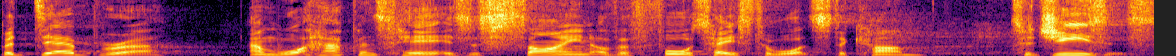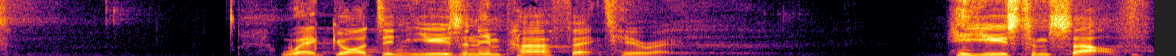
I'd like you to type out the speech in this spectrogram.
But Deborah and what happens here is a sign of a foretaste to what's to come, to Jesus where God didn't use an imperfect hero, he used himself.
